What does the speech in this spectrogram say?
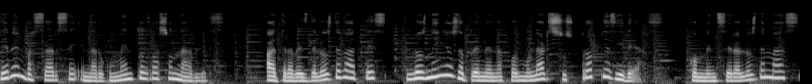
deben basarse en argumentos razonables. A través de los debates, los niños aprenden a formular sus propias ideas, convencer a los demás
